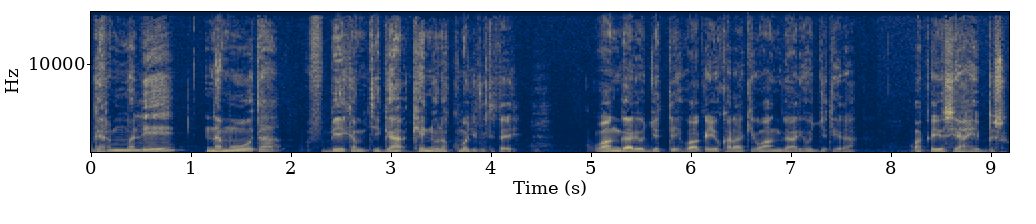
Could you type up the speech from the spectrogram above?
Garmalee namoota beekamtii kennuun akkuma jirutti ta'e. Waan gaarii hojjette waaqayyo karaa kee waan gaarii hojjeteera waaqayyo si haa eebbisu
